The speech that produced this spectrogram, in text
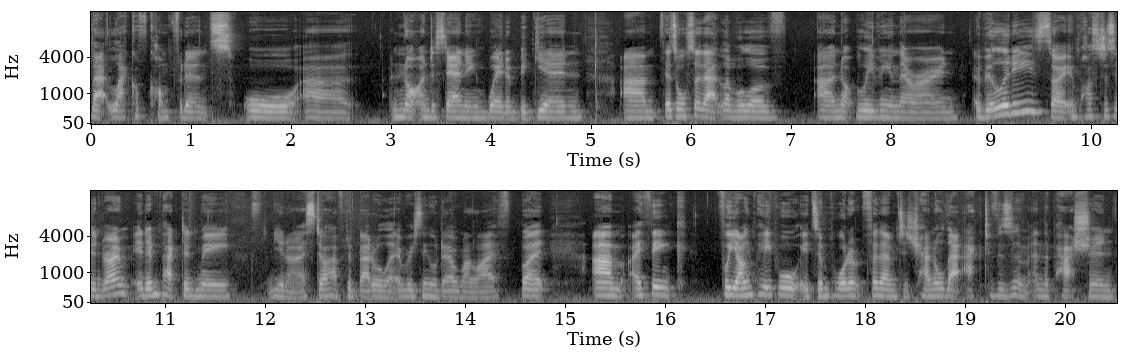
that lack of confidence or uh, not understanding where to begin, um, there's also that level of uh, not believing in their own abilities. So, imposter syndrome, it impacted me. You know, I still have to battle it every single day of my life. But um, I think for young people, it's important for them to channel that activism and the passion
